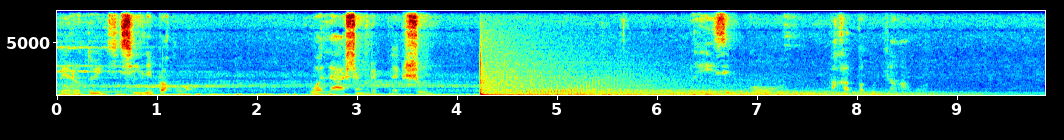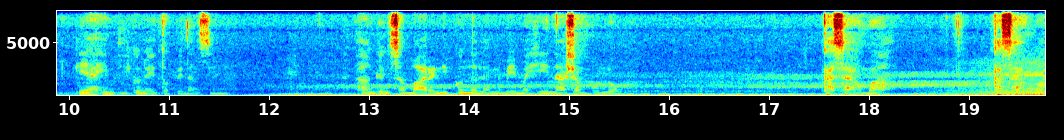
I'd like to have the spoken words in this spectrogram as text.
Pero tuwing sisilip ako, wala siyang refleksyon. Naisip ko, baka pagod lang ako. Kaya hindi ko na ito pinansin. Hanggang sa marinig ko na lang na may mahina siyang bulong. Kasama. Kasama.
